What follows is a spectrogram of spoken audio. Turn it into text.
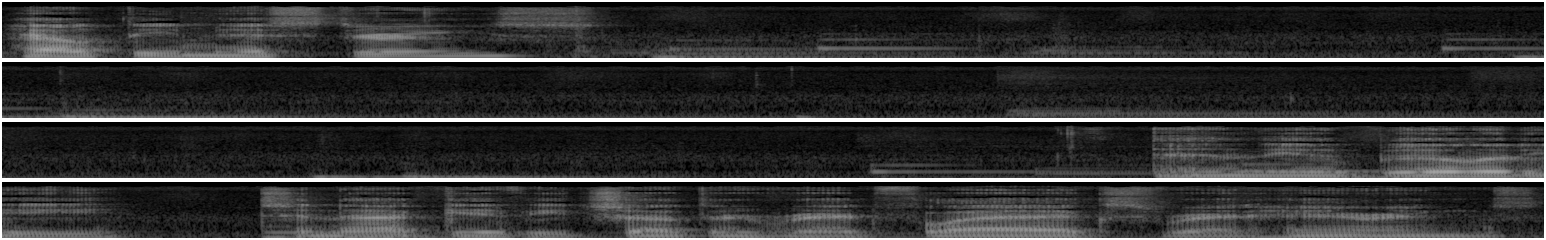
healthy mysteries. And the ability to not give each other red flags, red herrings,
